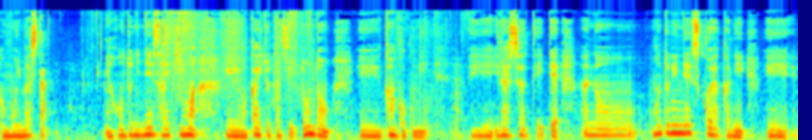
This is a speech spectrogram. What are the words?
思いました。本当にね最近は、えー、若い人たちどんどん、えー、韓国に、えー、いらっしゃっていて、あの本当にね健やかに、え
